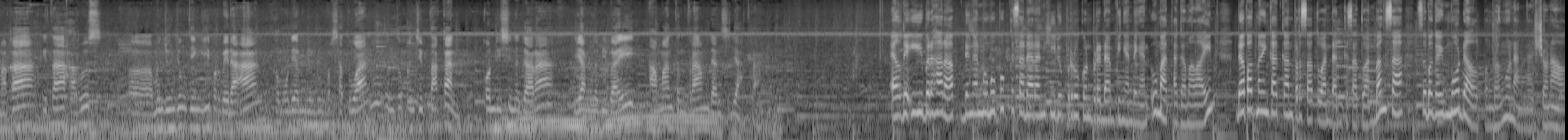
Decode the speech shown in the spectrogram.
Maka kita harus uh, menjunjung tinggi perbedaan, kemudian menjunjung persatuan untuk menciptakan kondisi negara yang lebih baik, aman, tentram, dan sejahtera. LDI berharap dengan memupuk kesadaran hidup rukun berdampingan dengan umat agama lain dapat meningkatkan persatuan dan kesatuan bangsa sebagai modal pembangunan nasional.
